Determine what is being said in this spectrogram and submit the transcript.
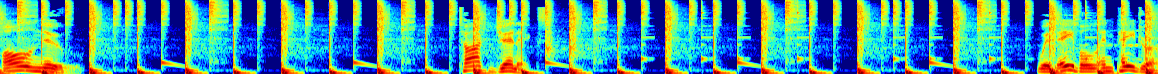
All new. Talk Talkgenics. With Abel and Pedro.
